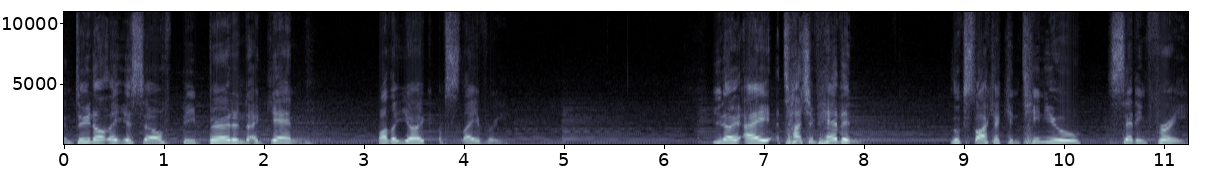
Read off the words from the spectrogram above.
and do not let yourself be burdened again by the yoke of slavery. You know, a touch of heaven looks like a continual setting free.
